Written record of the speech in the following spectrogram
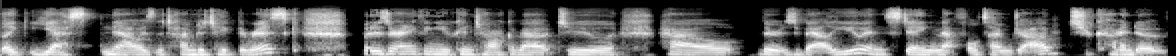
like yes now is the time to take the risk but is there anything you can talk about to how there's value in staying in that full-time job to kind of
